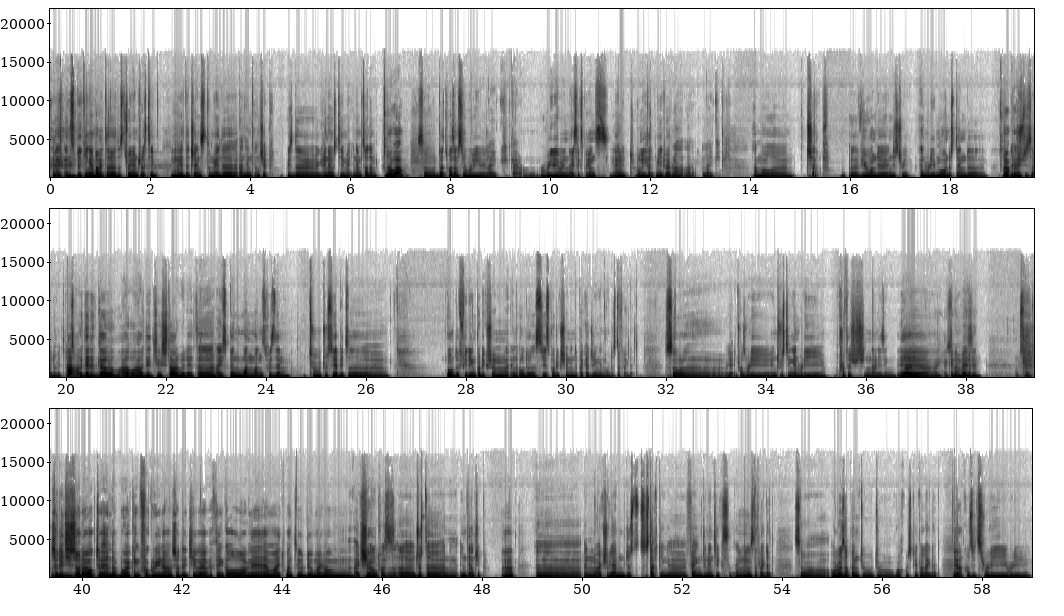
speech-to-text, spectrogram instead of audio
and, and speaking about uh, the Strain Hunters team, Mm-hmm. I had the chance to make uh, an internship with the greenhouse team in Amsterdam. Oh wow! So that was also really like a really really nice experience, Mhm. and it really helped me to have la- uh, like a more um, sharp uh, view on the industry and really more understand the, the Okay. industry side of it. how, also. how did it go? How, how did you start with it? Uh, or- I spent one month with them to to see a bit uh, all the feeding production and all the seeds production and the packaging and all the stuff like that. So uh, yeah, it was really interesting and really professionalizing. yeah, Mhm. yeah, I, I can So, imagine. So, it was So did really, you sort of hope to end up working for Greenhouse, or did you ever think all along, yeah, I might want to do my own Actually, show? it was uh, just uh, an internship. Uh-huh. Uh, and no, actually, I'm just starting uh, flying genetics and Mhm. stuff like that. So always open to to work with people like that. Yeah. because it's really really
